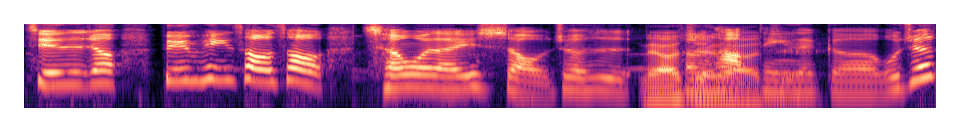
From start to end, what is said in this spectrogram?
其实就拼拼凑凑成为了一首就是很好听的歌。我觉得，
